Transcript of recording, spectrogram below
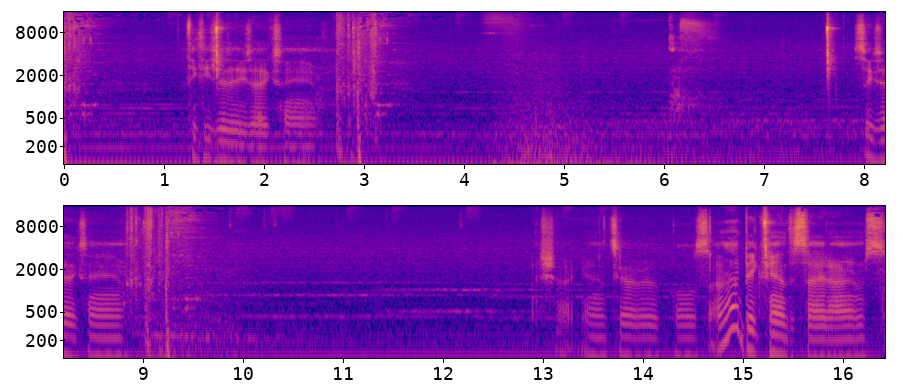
I think these are the exact same. It's the exact same. Shotgun, it's got ripples. I'm not a big fan of the sidearms.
